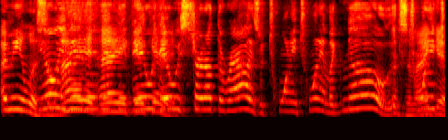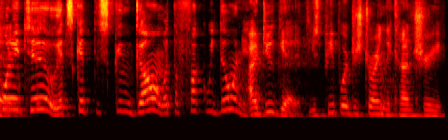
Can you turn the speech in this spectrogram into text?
I mean, listen, you know, I, they, they, I, they, they, they always start out the rallies with 2020. I'm like, no, it's Listen, I get it. 2022. Let's get this thing going. What the fuck are we doing here? I do get it. These people are destroying the country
